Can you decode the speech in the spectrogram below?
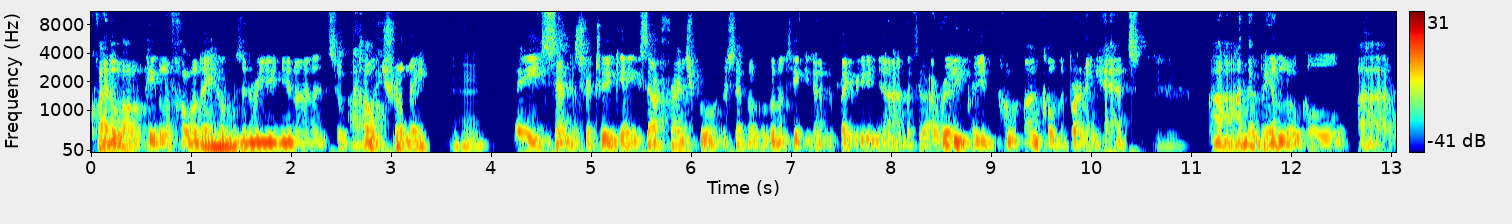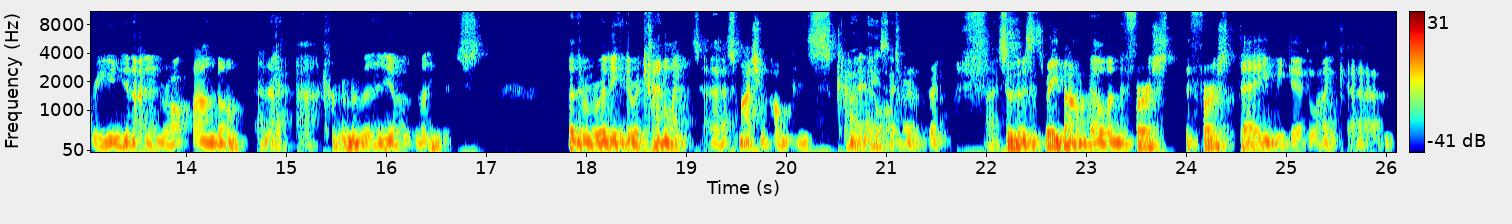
quite a lot of people have holiday homes in Reunion Island. So oh, culturally, mm-hmm. they sent us for two gigs. Our French promoter said, "Look, we're going to take you down to play Reunion Island with a really brilliant punk band called the Burning Heads." Mm-hmm. Uh, and there'll be a local uh, Reunion Island rock band on, and yeah. I, I, can't remember the name of them. I think It's, but they were really they were kind of like uh, Smashing Pumpkins, kind of alternative. Nice. So there was a three band bill, and the first the first day we did like um,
